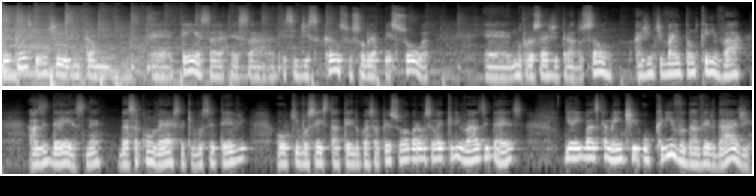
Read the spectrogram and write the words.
Depois que a gente então é, tem essa, essa, esse descanso sobre a pessoa é, no processo de tradução, a gente vai então crivar as ideias, né? Dessa conversa que você teve ou que você está tendo com essa pessoa, agora você vai crivar as ideias. E aí, basicamente, o crivo da verdade,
